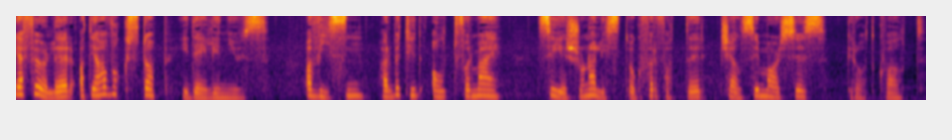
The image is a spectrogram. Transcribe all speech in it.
Jeg føler at jeg har vokst opp i Daily News. Avisen har betydd alt for meg, sier journalist og forfatter Chelsea Marses gråtkvalt.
